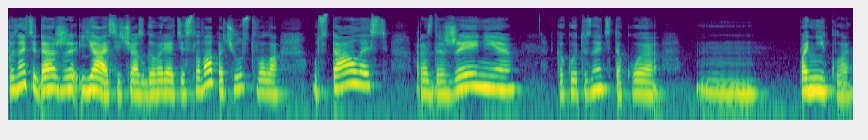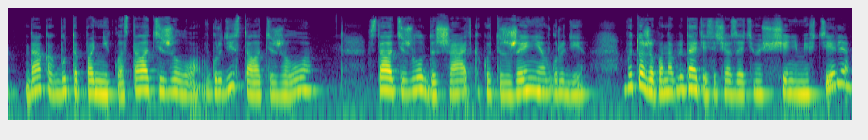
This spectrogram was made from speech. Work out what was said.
Вы знаете, даже я сейчас, говоря эти слова, почувствовала усталость, раздражение, какое-то, знаете, такое поникло, да, как будто поникло, стало тяжело, в груди стало тяжело, стало тяжело дышать, какое-то жжение в груди. Вы тоже понаблюдайте сейчас за этими ощущениями в теле,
